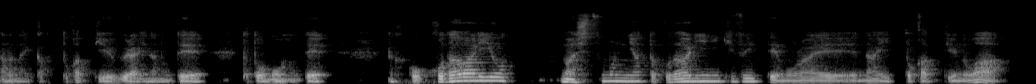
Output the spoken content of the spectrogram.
ならないかとかっていうぐらいなので、だと思うので、なんかこう、こだわりを、まあ質問にあったこだわりに気づいてもらえないとかっていうのは、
